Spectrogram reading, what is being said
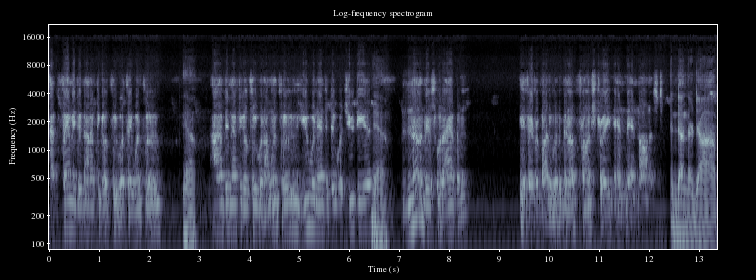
That family did not have to go through what they went through. yeah, I didn't have to go through what I went through. You wouldn't have to do what you did. yeah, None of this would have happened if everybody would have been upfront, straight, and, and honest. and done their job,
